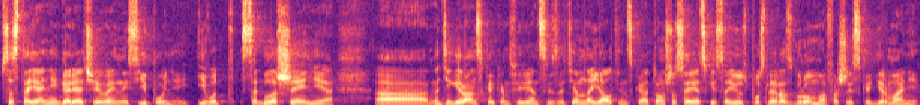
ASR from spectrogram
в состоянии горячей горячей войны с Японией. И вот соглашение а, на Тегеранской конференции, затем на Ялтинской, о том, что Советский Союз после разгрома фашистской Германии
